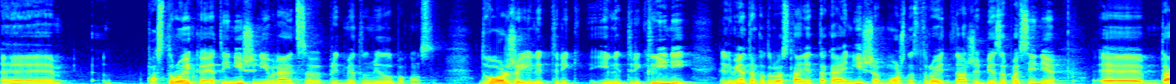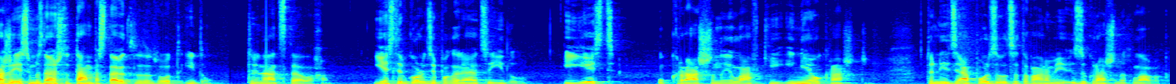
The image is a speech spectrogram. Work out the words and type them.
э, постройка этой ниши не является предметом идолопоклонства. Двор же или, три, или триклиний, элементом которого станет такая ниша, можно строить даже без опасения, э, даже если мы знаем, что там поставят этот вот идол. 13 Аллаха. Если в городе поклоняются идолу, и есть украшенные лавки и не украшенные, то нельзя пользоваться товарами из украшенных лавок,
